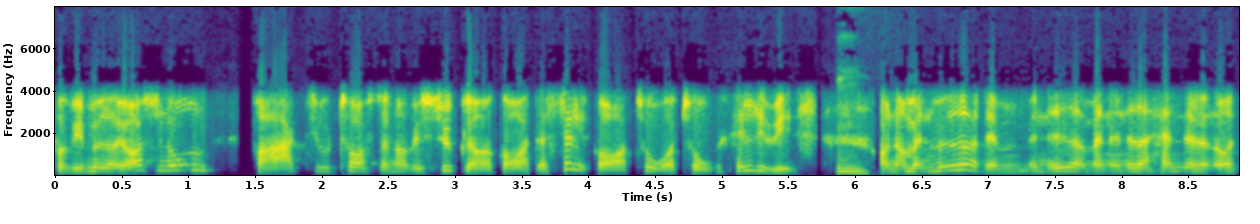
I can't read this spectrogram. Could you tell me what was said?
For vi møder jo også nogen, fra aktiv torsdag, når vi cykler og går, der selv går to og to, heldigvis. Mm. Og når man møder dem nede, og man er nede og handle eller noget,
